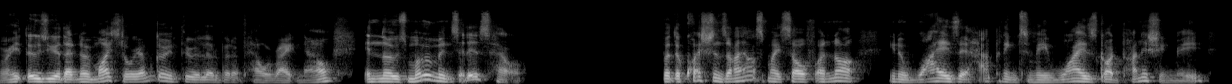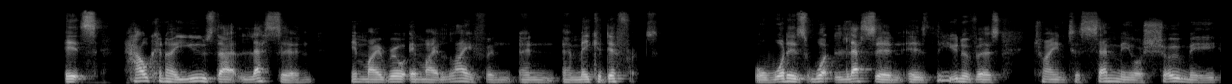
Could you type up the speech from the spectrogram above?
right? Those of you that know my story, I'm going through a little bit of hell right now. In those moments, it is hell. But the questions I ask myself are not, you know, why is it happening to me? Why is God punishing me? It's how can I use that lesson in my real in my life and and and make a difference? Or what is what lesson is the universe trying to send me or show me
